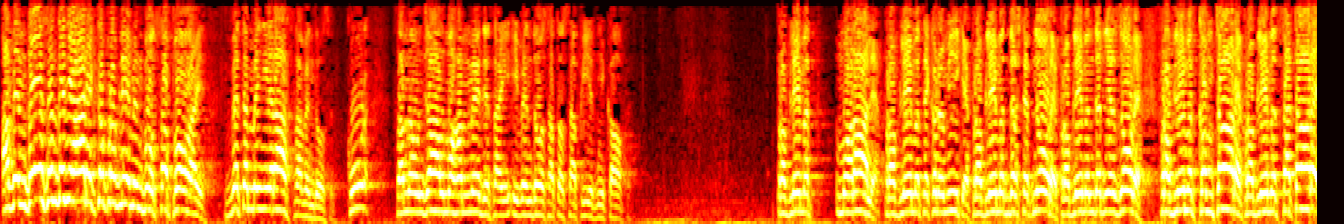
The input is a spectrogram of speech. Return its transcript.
a vendosen ndonjëherë këto probleme në botë? Tha po ai, vetëm me një rast tha vendosen. Kur, tha me u ngjallë Mohamedi, tha i vendosë ato sa pihet një kafe. problemet morale, problemet ekonomike, problemet ndërshtetnore, problemet ndërnjerëzore, problemet kombtare, problemet fetare,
